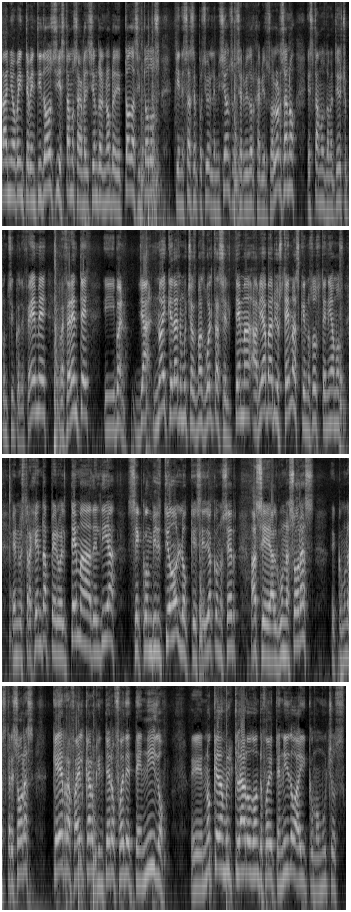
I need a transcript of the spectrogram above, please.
año 2022 y estamos agradeciendo el nombre de todas y todos quienes hacen posible la emisión. Su servidor Javier Solórzano. Estamos 98.5 de FM, referente. Y bueno, ya no hay que darle muchas más vueltas. El tema, había varios temas que nosotros teníamos en nuestra agenda, pero el tema del día se convirtió lo que se dio a conocer hace algunas horas, eh, como unas tres horas, que Rafael Caro Quintero fue detenido eh, no queda muy claro dónde fue detenido. Hay como muchos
